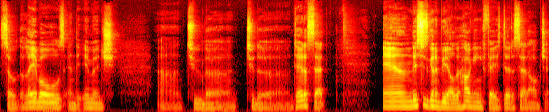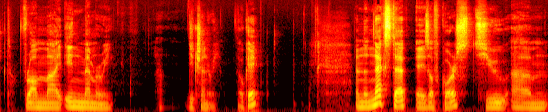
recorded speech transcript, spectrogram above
so the labels and the image uh, to the to the dataset. And this is going to be a Hugging Face dataset object from my in-memory uh, dictionary. Okay. And the next step is, of course, to um,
